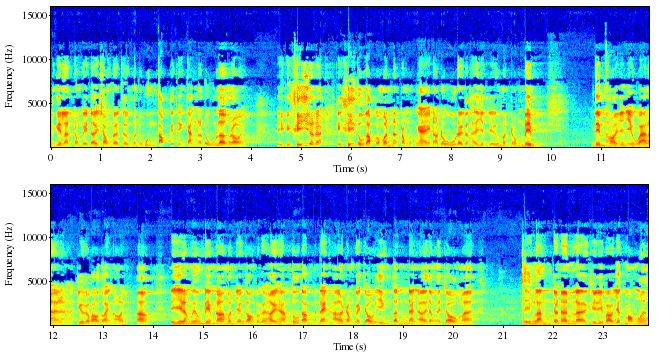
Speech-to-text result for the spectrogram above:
có nghĩa là trong cái đời sống đời thường mình đã quân tập cái thiện căn nó đủ lớn rồi thì cái khí đó đó cái khí tu tập của mình đó, trong một ngày nó đủ để có thể gìn giữ mình trong đêm đêm thôi chứ nhiều quá là chưa có bảo toàn nổi không? Thì vậy là nguyên một đêm đó mình vẫn còn có cái hơi hám tu tập mình đang ở trong cái chỗ yên tịnh mình đang ở trong cái chỗ mà thiện lành. Cho nên là khi đi vào giấc mộng á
